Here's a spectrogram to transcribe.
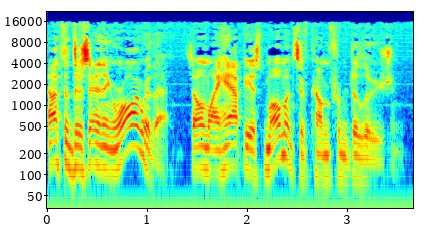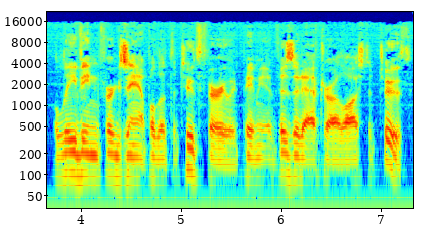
not that there's anything wrong with that. Some of my happiest moments have come from delusion, believing, for example, that the tooth fairy would pay me a visit after I lost a tooth.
